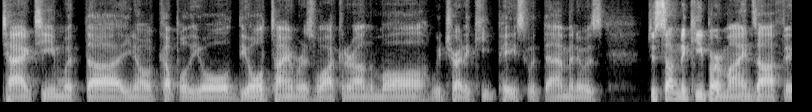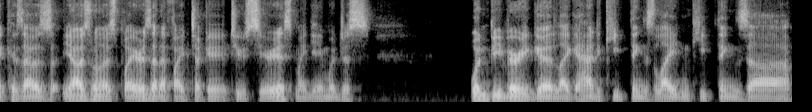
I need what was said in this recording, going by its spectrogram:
tag team with uh, you know a couple of the old the old timers walking around the mall. We try to keep pace with them, and it was just something to keep our minds off it because I was, you know, I was one of those players that if I took it too serious, my game would just wouldn't be very good. Like I had to keep things light and keep things uh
